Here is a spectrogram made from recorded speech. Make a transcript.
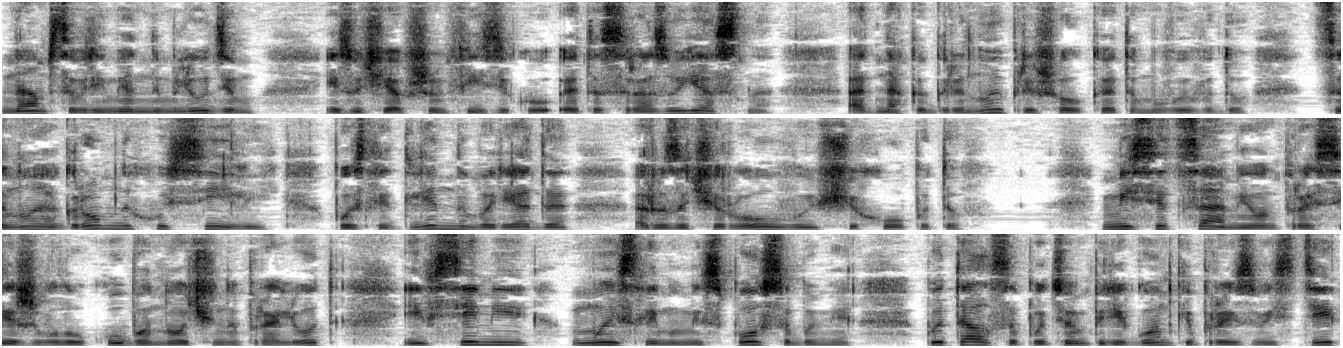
Нам, современным людям, изучавшим физику, это сразу ясно, однако Грыной пришел к этому выводу ценой огромных усилий после длинного ряда разочаровывающих опытов. Месяцами он просиживал у куба ночи напролет и всеми мыслимыми способами пытался путем перегонки произвести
